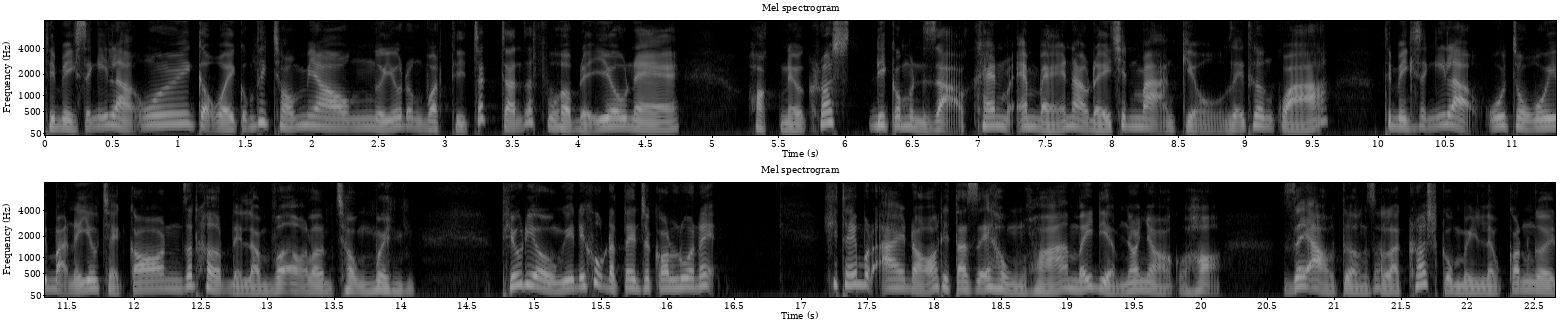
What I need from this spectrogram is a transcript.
thì mình sẽ nghĩ là, ôi, cậu ấy cũng thích chó mèo, người yêu động vật thì chắc chắn rất phù hợp để yêu nè. Hoặc nếu crush đi comment dạo khen một em bé nào đấy trên mạng, kiểu, dễ thương quá, thì mình sẽ nghĩ là, ôi trời ơi, bạn ấy yêu trẻ con, rất hợp để làm vợ hoặc làm chồng mình. Thiếu điều nghĩ đến khúc đặt tên cho con luôn ấy. Khi thấy một ai đó thì ta dễ hồng hóa mấy điểm nho nhỏ của họ dễ ảo tưởng rằng là crush của mình là một con người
